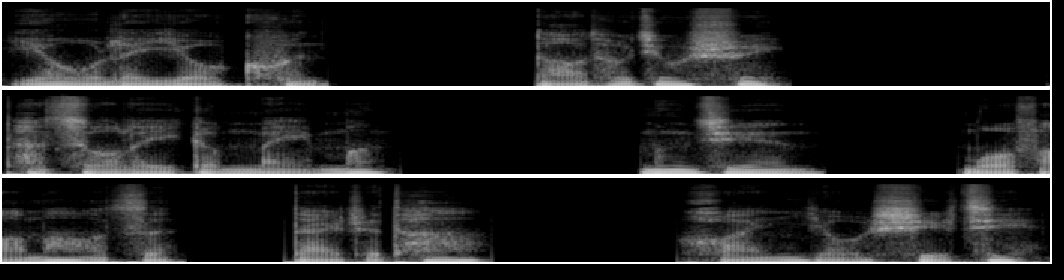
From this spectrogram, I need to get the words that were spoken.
又累又困，倒头就睡。他做了一个美梦，梦见魔法帽子带着他环游世界。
